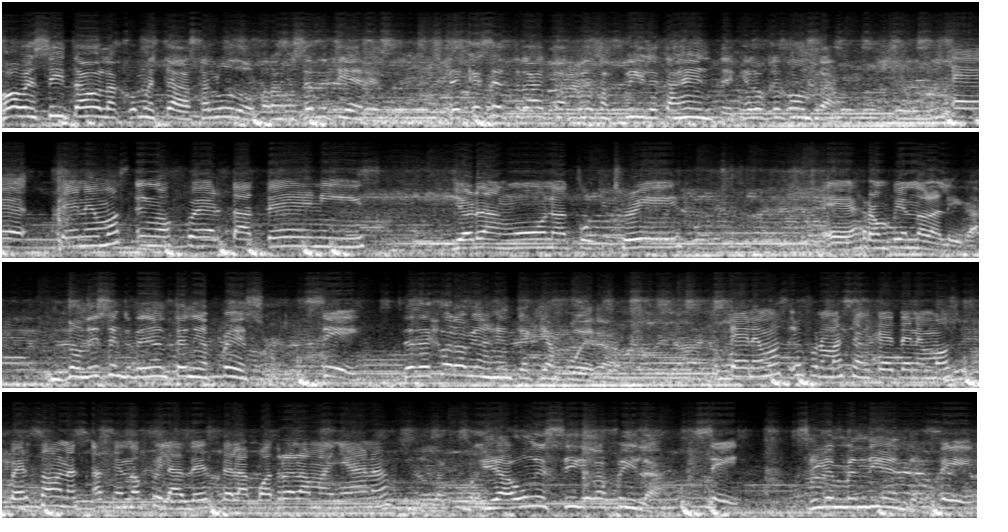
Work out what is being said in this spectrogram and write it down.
Jovencita, hola, ¿cómo estás? Saludos para José Gutiérrez. ¿De qué se trata esta fila, esta gente? ¿Qué es lo que compra? Eh, tenemos en oferta tenis, Jordan 1, 2, 3, eh, rompiendo la liga. Donde dicen que tenían tenis a peso. Sí. ¿Desde qué hora había gente aquí afuera? Tenemos información que tenemos personas haciendo fila desde las 4 de la mañana. ¿Y aún sigue la fila? Sí. ¿Siguen vendiendo? Sí.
